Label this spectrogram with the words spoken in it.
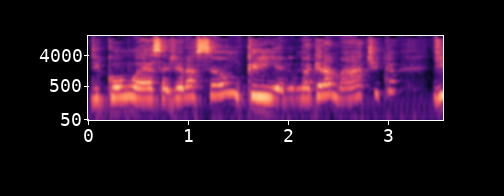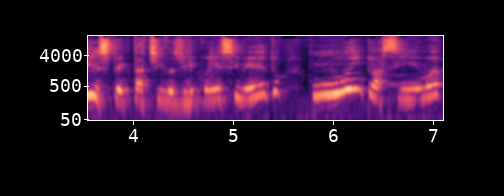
de como essa geração cria uma gramática de expectativas de reconhecimento muito acima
